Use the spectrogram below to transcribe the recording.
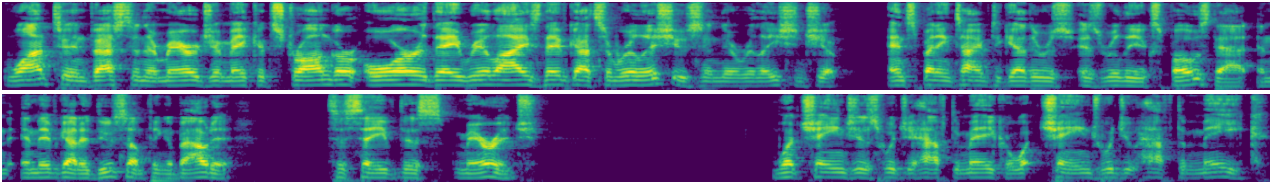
want to invest in their marriage and make it stronger, or they realize they've got some real issues in their relationship and spending time together is, is really exposed that and, and they've got to do something about it to save this marriage. What changes would you have to make, or what change would you have to make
